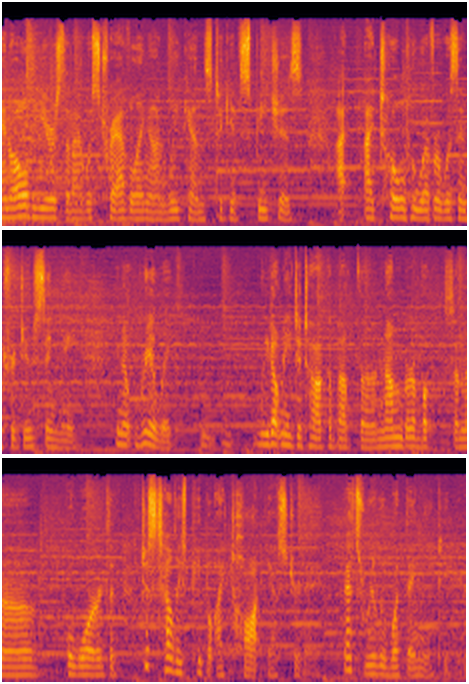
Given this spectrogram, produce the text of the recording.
In all the years that I was traveling on weekends to give speeches, I, I, told whoever was introducing me, you know, really, we don't need to talk about the number of books and the awards. And just tell these people I taught yesterday. That's really what they need to hear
